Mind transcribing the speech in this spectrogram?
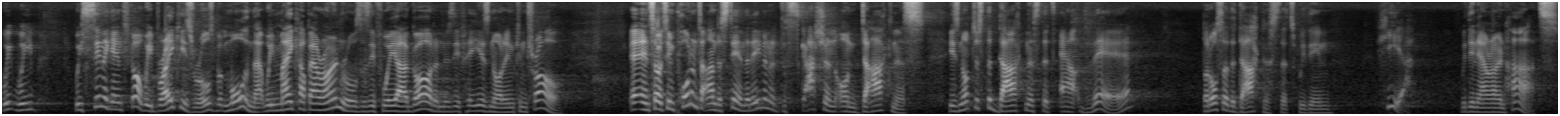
We, we, we sin against God. We break His rules, but more than that, we make up our own rules as if we are God and as if He is not in control. And so it's important to understand that even a discussion on darkness is not just the darkness that's out there, but also the darkness that's within here, within our own hearts.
